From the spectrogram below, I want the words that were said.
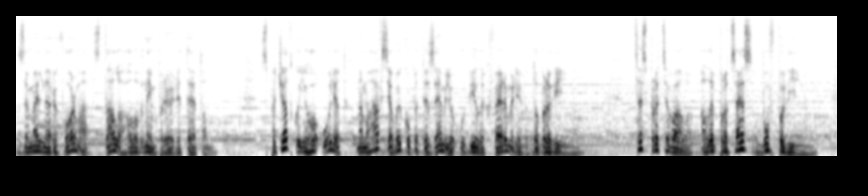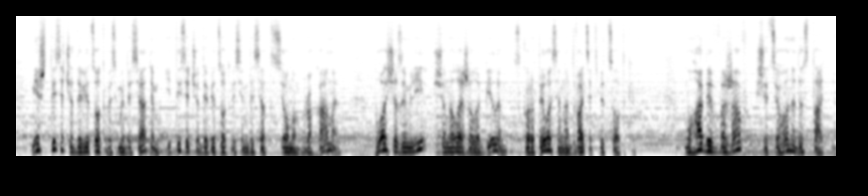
земельна реформа стала головним пріоритетом. Спочатку його уряд намагався викупити землю у білих фермерів добровільно. Це спрацювало, але процес був повільним. Між 1980 і 1987 роками площа землі, що належала білим, скоротилася на 20%. Мугабі вважав, що цього недостатньо.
